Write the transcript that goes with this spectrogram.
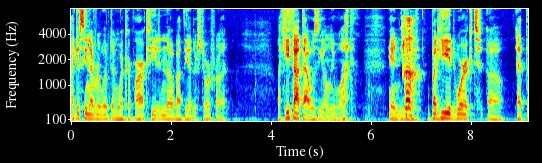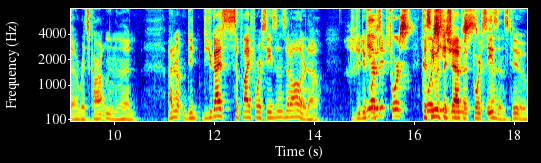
I guess he never lived in Wicker Park. He didn't know about the other storefront. Like he thought that was the only one, and you know, but he had worked uh, at the Ritz Carlton, and then I don't know. Did did you guys supply Four Seasons at all, or no? Did you do? Yeah, Four we did force. because he was the chef at Four Seasons too.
